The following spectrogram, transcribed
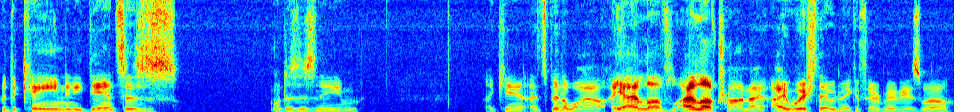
with the cane and he dances. What is his name? I can't. It's been a while. Yeah, I love I love Tron. I, I wish they would make a third movie as well.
